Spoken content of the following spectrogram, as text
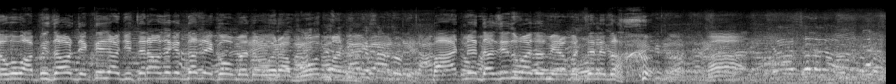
लोगों वापस आओ और देखते जाओ जितना हो सके कितना देखो। मैं तो बोला बहुत मज़ा पाँच में दस ही दूँ मैं तो मेरा बच्चे ले दो हाँ।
